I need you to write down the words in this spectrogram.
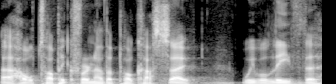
a whole topic for another podcast. So we will leave the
